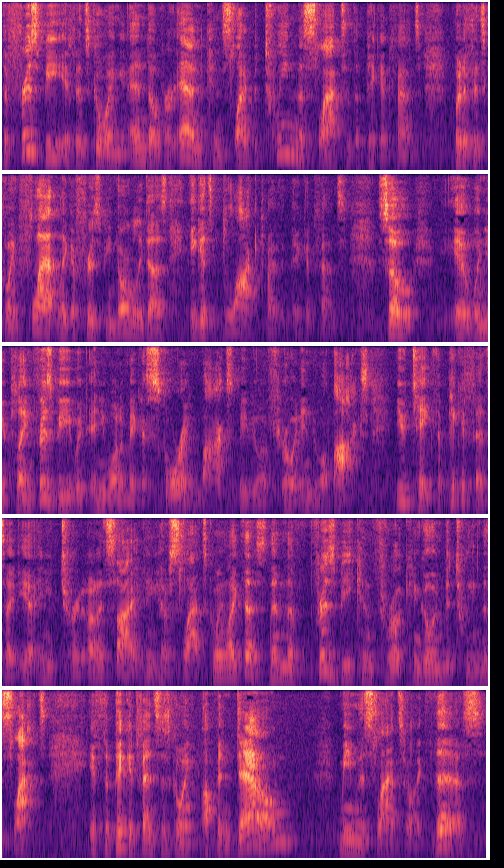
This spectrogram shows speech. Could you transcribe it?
The frisbee, if it's going end over end, can slide between the slats of the picket fence. But if it's going flat, like a frisbee normally does, it gets blocked by the picket fence. So it, when you're playing frisbee and you want to make a scoring box, maybe you want to throw it into a box, you take the picket fence idea and you turn it on its side. Then you have slats going like this. Then the frisbee can throw can go in between the slats. If the picket fence is going up and down, meaning the slats are like this,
